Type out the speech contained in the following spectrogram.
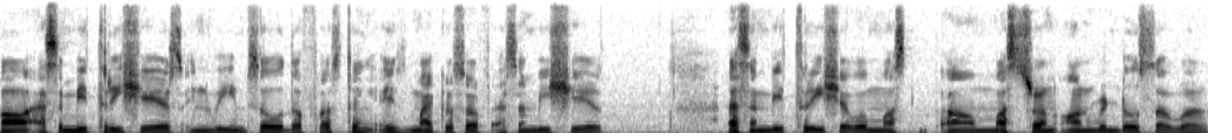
uh, SMB3 shares in Veeam. So the first thing is Microsoft SMB share SMB3 server must um, must run on Windows Server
